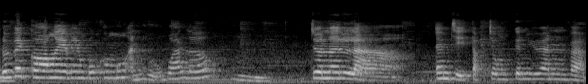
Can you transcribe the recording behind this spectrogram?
đối với con em em cũng không muốn ảnh hưởng quá lớn. Ừ. cho nên là em chỉ tập trung kinh doanh và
